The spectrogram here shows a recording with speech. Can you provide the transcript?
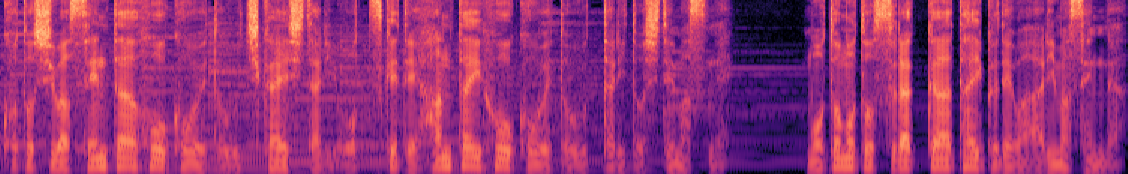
今年はセンター方向へと打ち返したり追っつけて反対方向へと打ったりとしてますね。もともとスラッガータイプではありませんが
